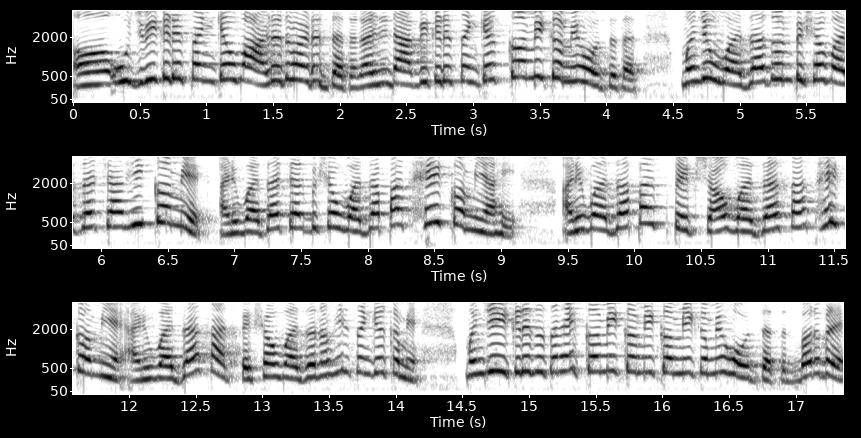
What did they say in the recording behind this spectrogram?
उजवीकडे संख्या वाढत वाढत जातात आणि डावीकडे संख्या कमी कमी होत जातात. म्हणजे वजा दोनपेक्षा वजा चार ही कमी आहेत आणि वजा चारपेक्षा वजा पाच हे कमी आहे. आणि वजा पाचपेक्षा वजा सात हे कमी आहे आणि वजा सातपेक्षा वजा नऊ ही संख्या कमी आहे. म्हणजे इकडे जाताना हे कमी कमी कमी कमी होत जातात. बरोबर आहे?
